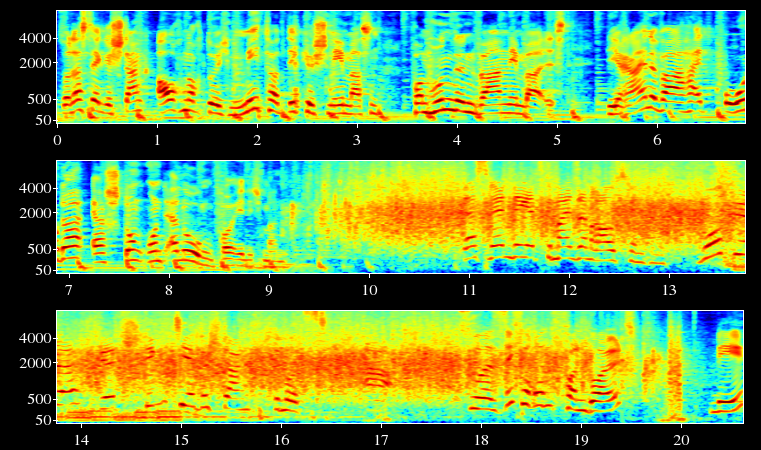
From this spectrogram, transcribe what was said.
sodass der Gestank auch noch durch meterdicke Schneemassen von Hunden wahrnehmbar ist. Die reine Wahrheit oder erstunken und erlogen, Frau Edichmann. Das werden wir jetzt gemeinsam rausfinden. Wofür wird Stinktiergestank genutzt? Zur Sicherung von Gold. B.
